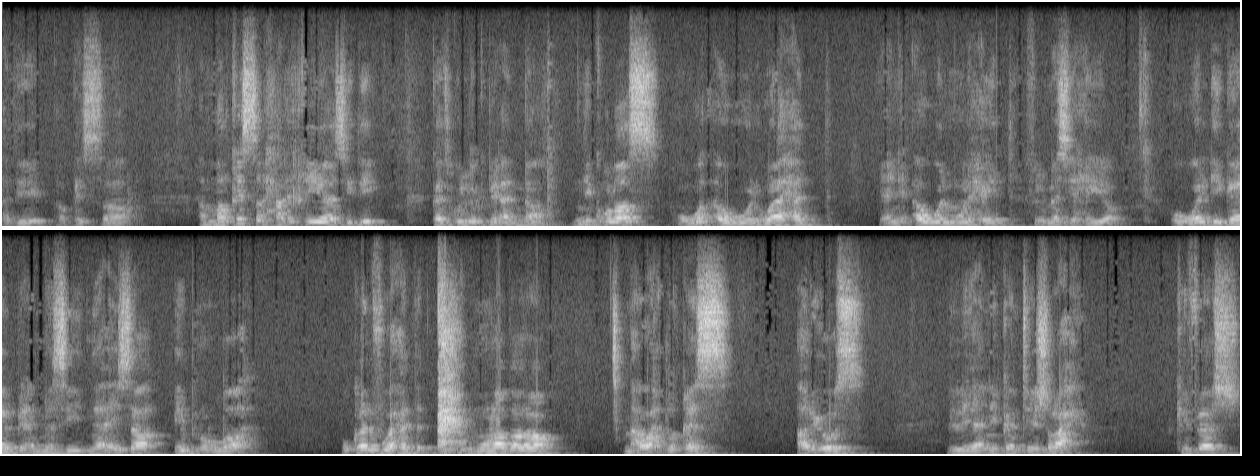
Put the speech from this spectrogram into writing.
هذه القصة. أما القصة الحقيقية سيدي كتقول لك بأن نيكولاس هو أول واحد يعني أول ملحد في المسيحية. هو اللي قال بأن سيدنا عيسى ابن الله. وكان في واحد المناظره مع واحد القس أريوس اللي يعني كان تيشرح كيفاش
